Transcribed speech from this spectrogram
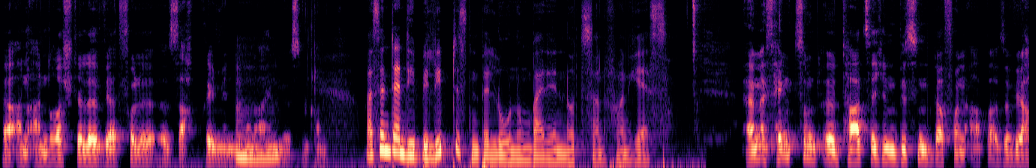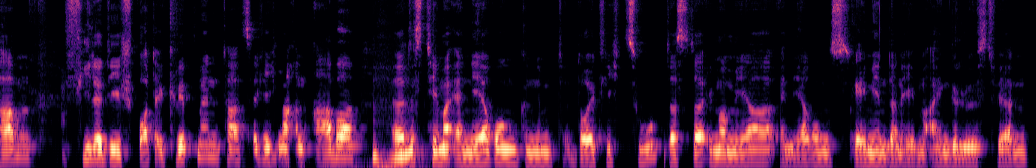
äh, an anderer Stelle wertvolle äh, Sachprämien, die mhm. man einlösen kann. Was sind denn die beliebtesten Belohnungen bei den Nutzern von Yes? Ähm, es hängt zum, äh, tatsächlich ein bisschen davon ab. Also wir haben viele, die Sportequipment tatsächlich machen, aber äh, mhm. äh, das Thema Ernährung nimmt deutlich zu, dass da immer mehr Ernährungsprämien dann eben eingelöst werden.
